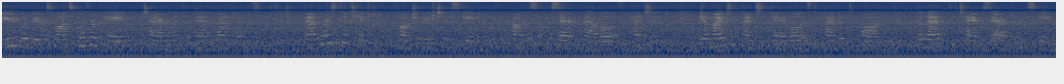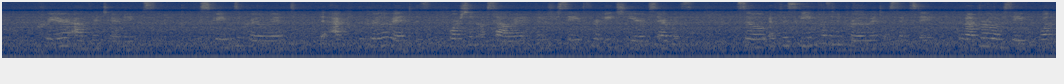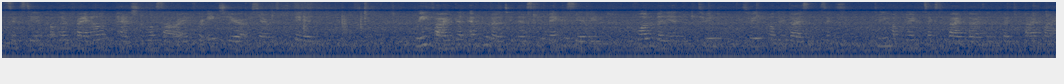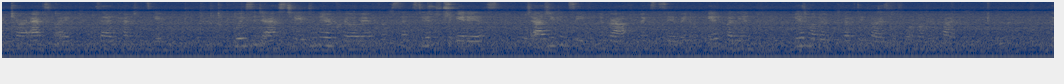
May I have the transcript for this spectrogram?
you would be responsible for paying retirement and death benefits. Members can take contribute to the scheme with the promise of a certain level of pension. The amount of pension payable is dependent upon the length of time served in the scheme, career average earnings, the scheme's accrual rate. The accrual rate is the proportion of salary that is received for each year of service. So if the scheme has an accrual rate of 60, the member will receive 1 60th of their final pensionable salary for each year of service completed. We found that implementing this could make a saving of one million three three hundred thousand six three hundred sixty five thousand fifty five pounds to our XYZ pension scheme. We suggest changing the accrual rate from sixtieth to eightieth, which as you can see from the graph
